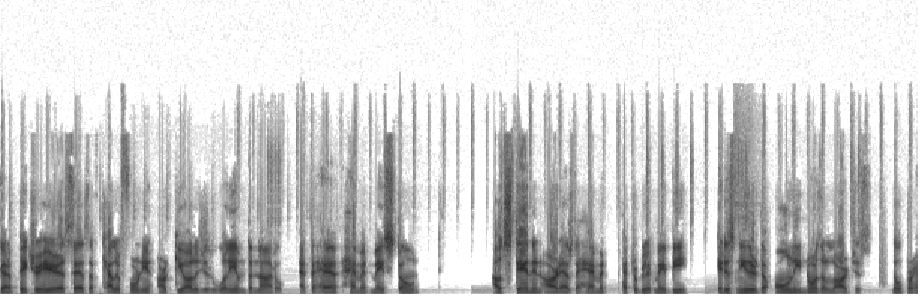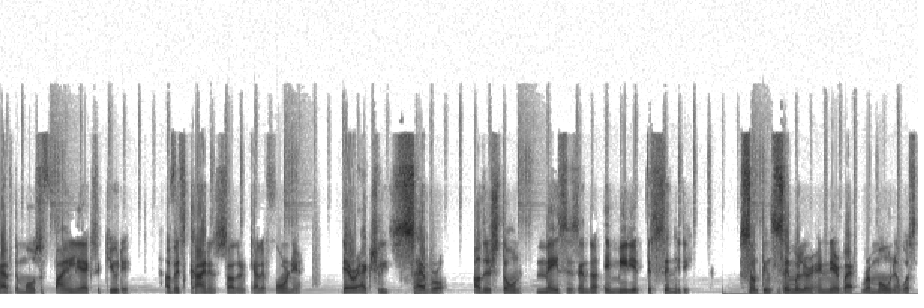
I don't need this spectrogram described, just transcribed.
Got a picture here that says of California archaeologist William Donato at the Hemet Maze Stone. Outstanding art as the Hemet petroglyph may be, it is neither the only nor the largest, though perhaps the most finely executed of its kind in Southern California. There are actually several other stone mazes in the immediate vicinity. Something similar in nearby Ramona was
